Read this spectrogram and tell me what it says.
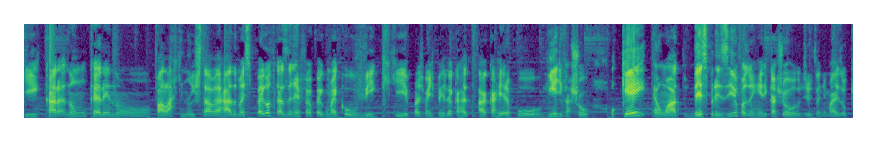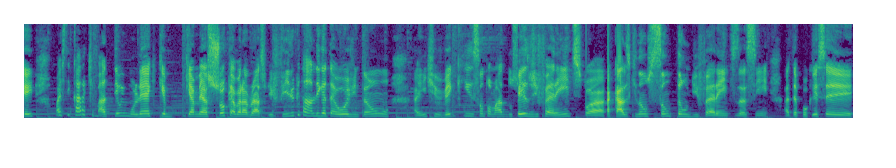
E, cara, não querendo falar que não estava errado, mas pega outro caso da NFL, pega o Michael Vick, que praticamente perdeu a, carreira por rinha de cachorro Ok, é um ato desprezível fazer um enredo de cachorro, direitos animais, ok. Mas tem cara que bateu em mulher, que, que ameaçou quebrar braço de filho, que tá na liga até hoje. Então a gente vê que são tomados pesos diferentes para casos que não são tão diferentes assim. Até porque você,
